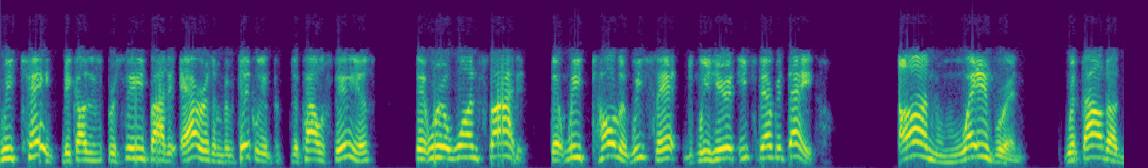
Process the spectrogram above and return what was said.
We can't because it's perceived by the Arabs and particularly the Palestinians that we're one sided, that we told it, we said, we hear it each and every day unwavering, without a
